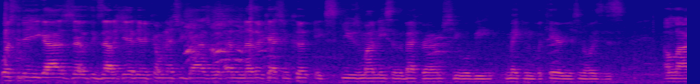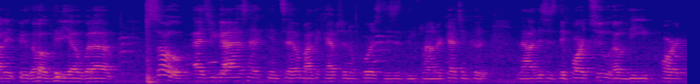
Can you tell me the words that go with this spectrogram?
What's the deal, you guys? Jay with Exotic Ed here, coming at you guys with another catch and cook. Excuse my niece in the background; she will be making vicarious noises a allotted through the whole video. But uh, so as you guys can tell by the caption, of course, this is the flounder catch and cook. Now, this is the part two of the part,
